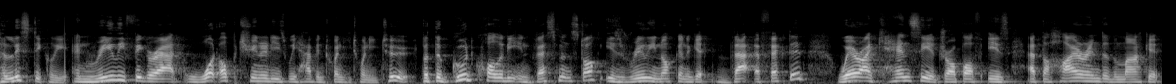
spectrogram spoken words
holistically and really figure out what opportunities we have in 2022, but the good quality investment stock is really not going to get that affected, where I can see a drop off is at the higher end of the market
